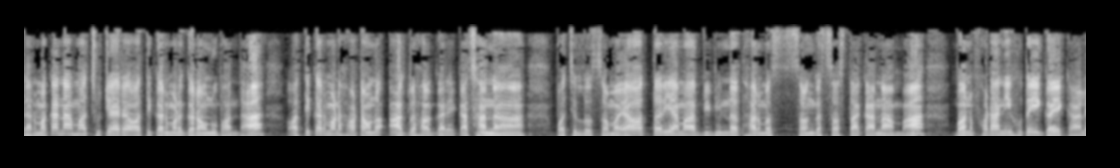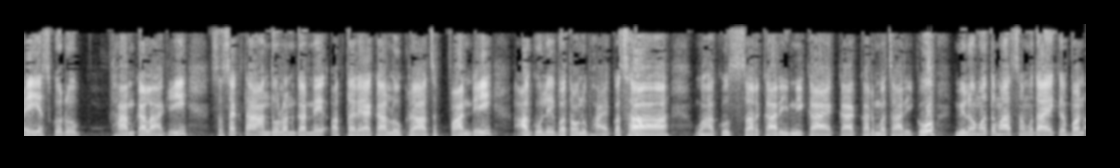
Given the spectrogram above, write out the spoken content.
धर्मका नाममा छुट्याएर अतिक्रमण गराउनु भन्दा अतिक्रमण हटाउन आग्रह गरेका छन्। पछिल्लो समय अत्तरियामा विभिन्न धर्म संघ संस्थाका नाममा वन फडानी हुँदै गएकाले यसको रूप थामका लागि सशक्त आन्दोलन गर्ने अत्तरियाका लोकराज पाण्डे आगोले बताउनु भएको छ। उहाँको सरकारी निकायका कर्मचारीको मिलोमतोमा सामुदायिक वन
